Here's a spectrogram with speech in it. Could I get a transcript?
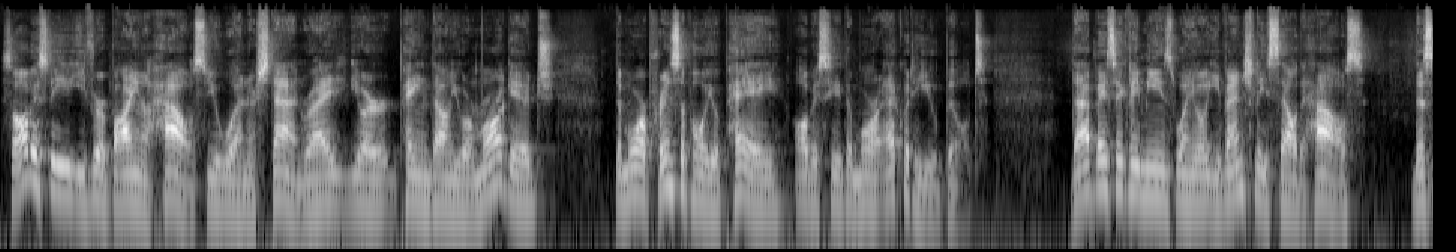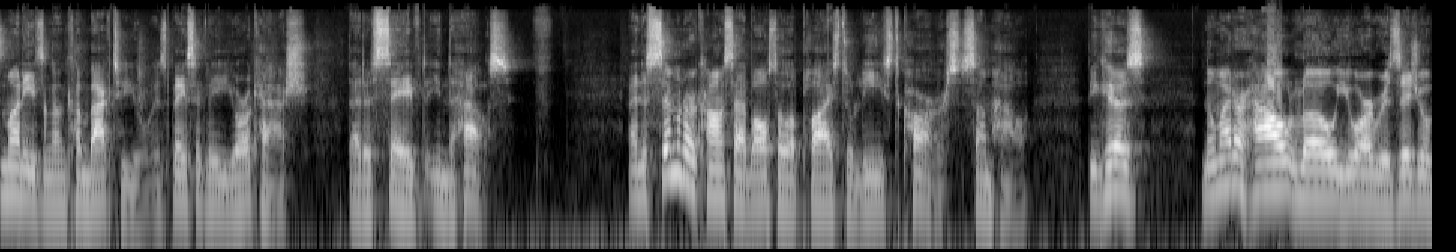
So obviously, if you're buying a house, you will understand, right? You're paying down your mortgage. The more principal you pay, obviously, the more equity you build. That basically means when you eventually sell the house, this money is going to come back to you. It's basically your cash that is saved in the house. And a similar concept also applies to leased cars somehow, because no matter how low your residual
